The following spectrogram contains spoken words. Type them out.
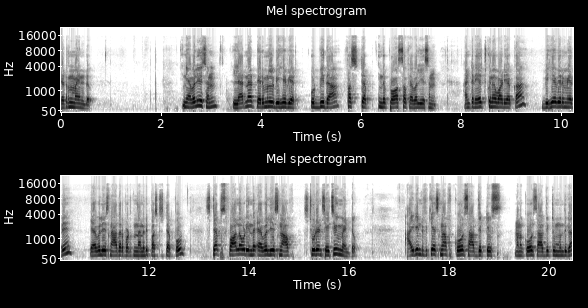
determined in evaluation learner terminal behaviour would be the first step in the process of evaluation అంటే నేర్చుకునేవాడి యొక్క బిహేవియర్ మీదే ఎవల్యూషన్ ఆధారపడుతుంది అనేది first step steps followed in the evaluation of students achievement identification of course objectives మన కోర్స్ ఆబ్జెక్టివ్ ముందుగా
